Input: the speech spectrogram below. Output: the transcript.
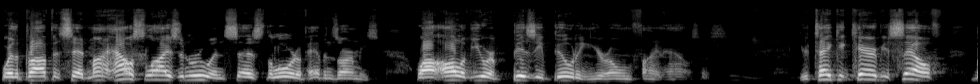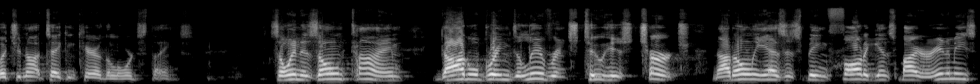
where the prophet said, My house lies in ruins, says the Lord of heaven's armies, while all of you are busy building your own fine houses. You're taking care of yourself, but you're not taking care of the Lord's things. So, in His own time, God will bring deliverance to His church, not only as it's being fought against by her enemies,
